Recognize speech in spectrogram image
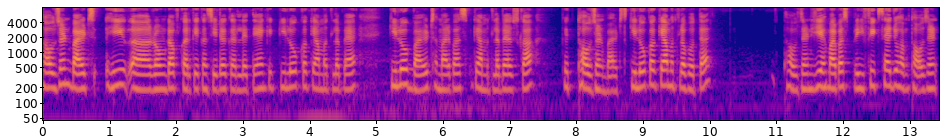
थाउज़ेंड बाइट्स ही राउंड ऑफ़ करके कंसीडर कर लेते हैं कि किलो का क्या मतलब है। किलो बाइट्स हमारे पास क्या मतलब है उसका? कि थाउज़ेंड बाइट्स किलो का क्या मतलब होता है? थाउज़ेंड ये हमारे पास प्रीफिक्स है जो हम थाउज़ेंड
